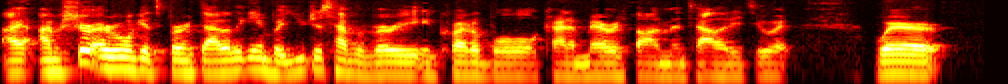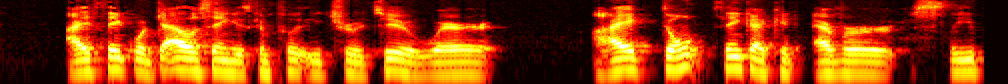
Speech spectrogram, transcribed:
I, I'm sure everyone gets burnt out of the game, but you just have a very incredible kind of marathon mentality to it, where I think what Gallo's saying is completely true too. Where I don't think I could ever sleep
